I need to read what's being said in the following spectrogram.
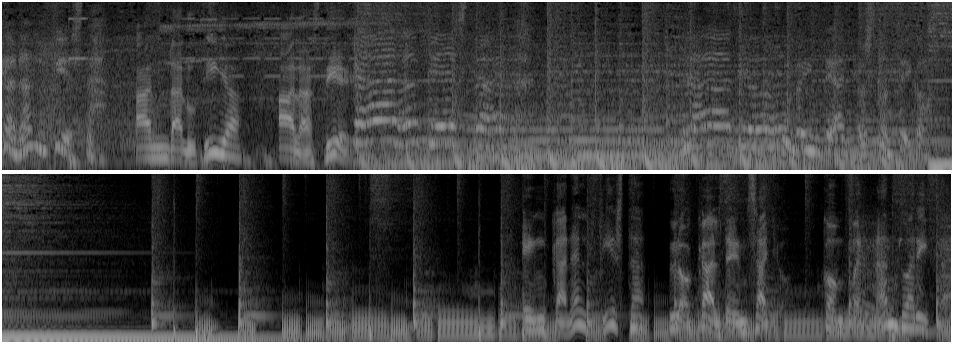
Canal Fiesta. Andalucía a las 10. Canal Fiesta. Radio 20 años contigo. En Canal Fiesta, local de ensayo, con Fernando Ariza.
